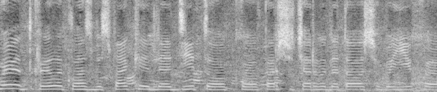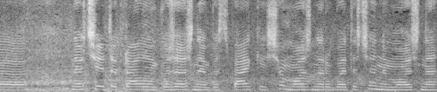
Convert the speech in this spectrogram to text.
Ми відкрили клас безпеки для діток е, в першу чергу для того, щоб їх е, навчити правилам пожежної безпеки, що можна робити, що не можна,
